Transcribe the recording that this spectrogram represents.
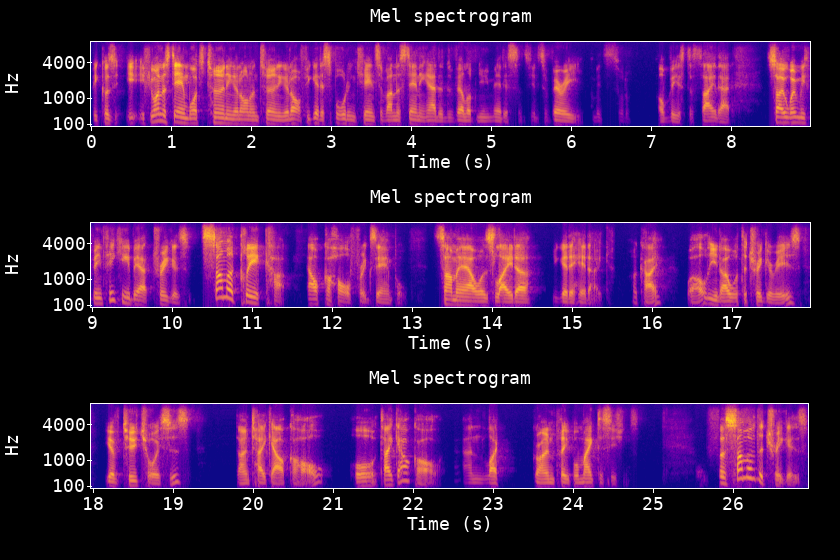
Because if you understand what's turning it on and turning it off, you get a sporting chance of understanding how to develop new medicines. It's a very, it's sort of obvious to say that. So when we've been thinking about triggers, some are clear cut. Alcohol, for example, some hours later, you get a headache. Okay, well, you know what the trigger is. You have two choices don't take alcohol or take alcohol. And like grown people make decisions. For some of the triggers,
